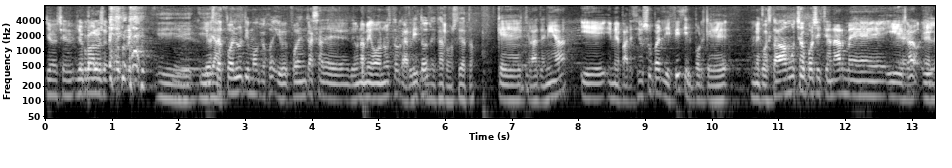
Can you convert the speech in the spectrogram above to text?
Yo, sí, yo he probado los de. y, y Y ya. este fue el último que jugué, y fue en casa de, de un amigo nuestro, Carlitos, de Carlos, cierto. que, que la tenía y, y me pareció súper difícil porque me costaba mucho posicionarme y En- claro, y- el-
